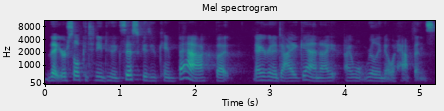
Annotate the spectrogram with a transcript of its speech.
that your soul continued to exist because you came back, but now you're going to die again. I, I won't really know what happens.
